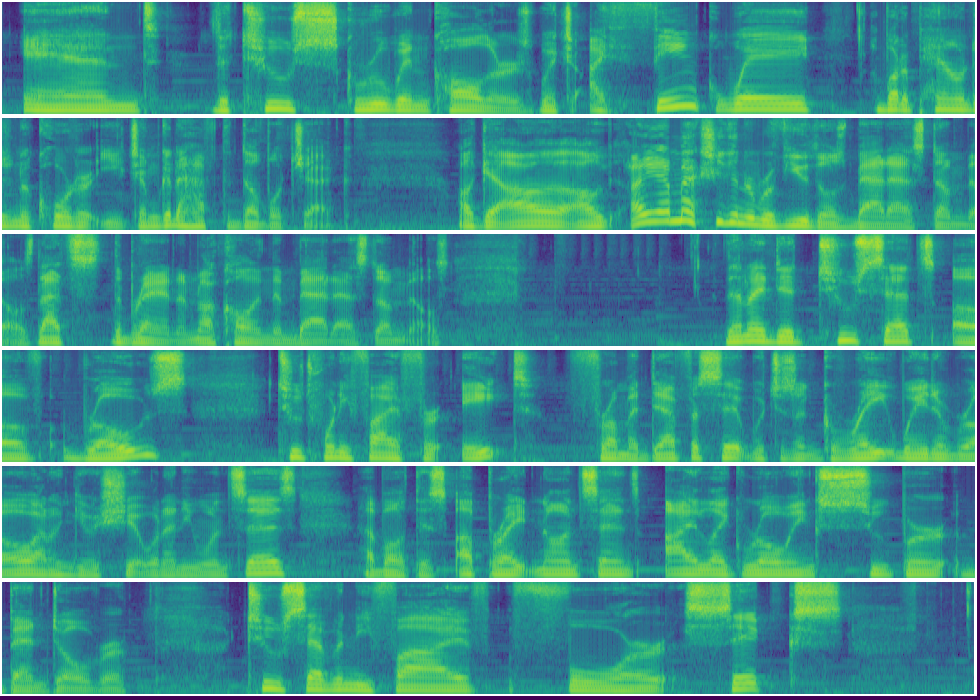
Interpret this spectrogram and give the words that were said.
and the two screw-in collars, which I think weigh about a pound and a quarter each. I'm gonna have to double check. I'll get. I'll. I'll I am actually going to review those badass dumbbells. That's the brand. I'm not calling them badass dumbbells. Then I did two sets of rows, 225 for eight from a deficit, which is a great way to row. I don't give a shit what anyone says about this upright nonsense. I like rowing super bent over. 275 for six.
